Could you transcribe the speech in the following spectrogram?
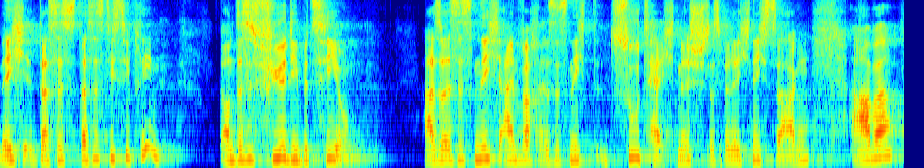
Ich, das, ist, das ist Disziplin. Und das ist für die Beziehung. Also es ist nicht einfach, es ist nicht zu technisch, das will ich nicht sagen, aber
